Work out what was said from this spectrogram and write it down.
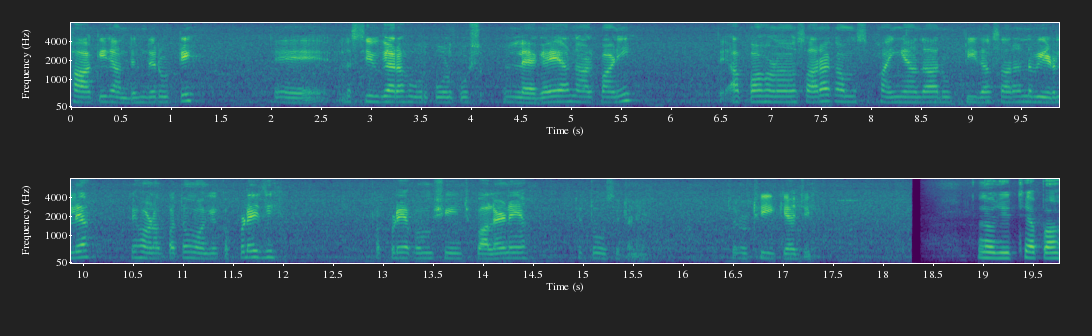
ਖਾ ਕੇ ਜਾਂਦੇ ਹੁੰਦੇ ਰੋਟੀ। ਤੇ ਲੱਸੀ ਵਗੈਰਾ ਹੋਰ ਕੋਲ ਕੁਛ ਲੈ ਗਏ ਆ ਨਾਲ ਪਾਣੀ। ਤੇ ਆਪਾਂ ਹੁਣ ਸਾਰਾ ਕੰਮ ਸਫਾਈਆਂ ਦਾ, ਰੋਟੀ ਦਾ ਸਾਰਾ ਨਵੇੜ ਲਿਆ। ਤੇ ਹੁਣ ਆਪਾਂ ਧੋਵਾਂਗੇ ਕੱਪੜੇ ਜੀ। ਕੱਪੜੇ ਆਪਾਂ ਮਸ਼ੀਨ 'ਚ ਪਾ ਲੈਣੇ ਆ ਤੇ ਧੋ ਸਿੱਟਣੇ ਆ। ਚਲੋ ਠੀਕ ਹੈ ਜੀ। ਲਓ ਜੀ, ਇੱਥੇ ਆਪਾਂ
